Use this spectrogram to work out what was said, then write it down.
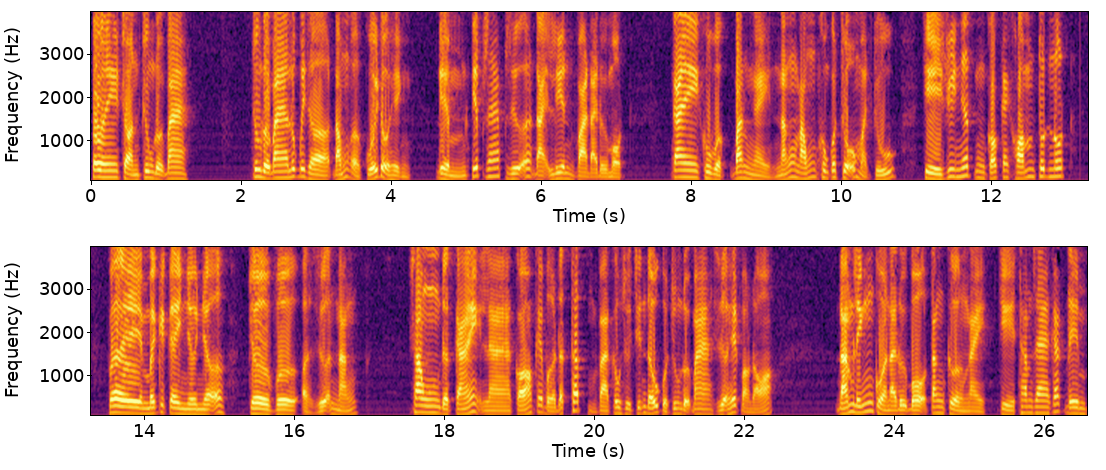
Tôi chọn trung đội 3. Trung đội 3 lúc bây giờ đóng ở cuối đội hình, điểm tiếp giáp giữa Đại Liên và Đại đội 1. Cái khu vực ban ngày nắng nóng không có chỗ mà trú, chỉ duy nhất có cái khóm thốt nốt với mấy cái cây nhơ nhỡ chờ vơ ở giữa nắng. Xong được cái là có cái bờ đất thấp và công sự chiến đấu của trung đội 3 dựa hết vào đó. Đám lính của đại đội bộ tăng cường này chỉ tham gia các đêm,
